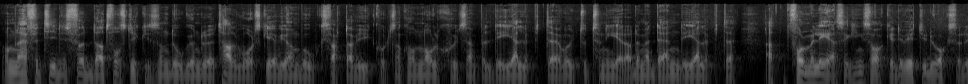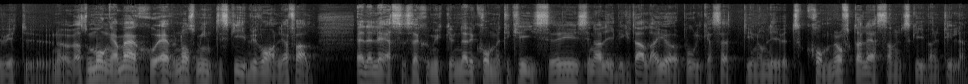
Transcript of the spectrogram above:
Om det här för tidigt födda, två stycken som dog under ett halvår, skrev jag en bok, Svarta vykort, som kom 07 till exempel. Det hjälpte. Jag var ute och turnerade med den, det hjälpte. Att formulera sig kring saker, det vet ju du också. Det vet ju. Alltså många människor, även de som inte skriver i vanliga fall, eller läser särskilt mycket. När det kommer till kriser i sina liv, vilket alla gör på olika sätt inom livet, så kommer ofta läsaren och skrivaren till en.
